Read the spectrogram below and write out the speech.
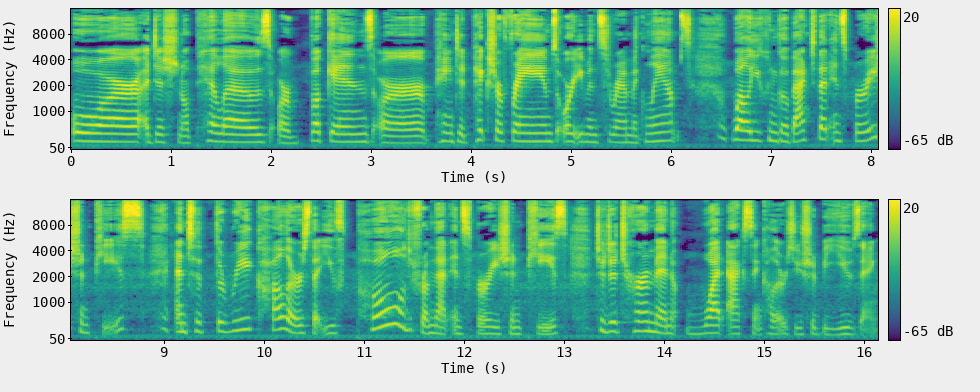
or additional pillows or bookends or painted picture frames or even ceramic lamps, well, you can go back to that inspiration piece and to three colors that you've pulled from that inspiration piece to determine what accent colors you should be using.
